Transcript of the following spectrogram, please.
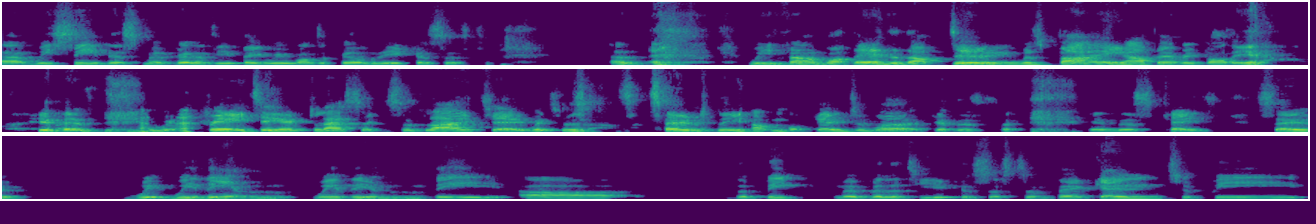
uh, we see this mobility thing, we want to build an ecosystem. And we found what they ended up doing was buying up everybody, creating a classic supply chain, which was totally not going to work in this in this case. So within within the uh, the big mobility ecosystem, they're going to be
